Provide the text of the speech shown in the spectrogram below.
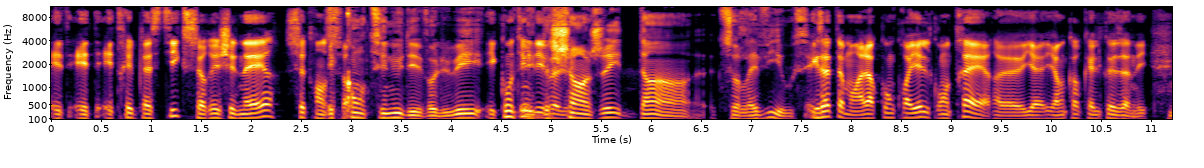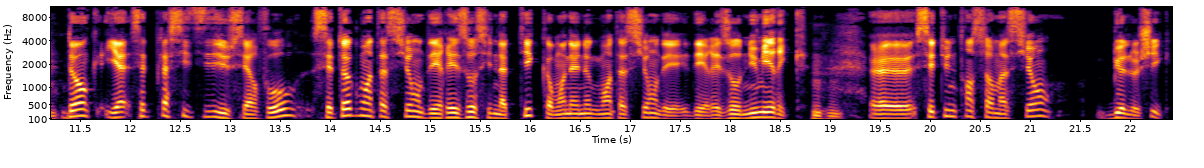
est, est, est, très plastique, se régénère, se transforme. Et continue d'évoluer. Et continue et de changer dans, sur la vie aussi. Exactement. Alors qu'on croyait le contraire euh, il, y a, il, y a, encore quelques années. Mhm. Donc, il y a cette plasticité du cerveau, cette augmentation des réseaux synaptiques, comme on a une augmentation des, des réseaux numériques. Mhm. euh, c'est une transformation biologique,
